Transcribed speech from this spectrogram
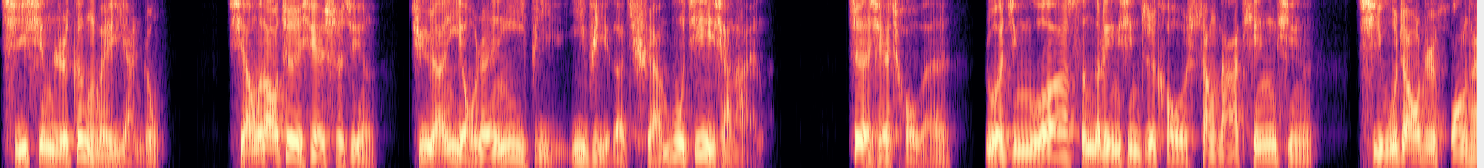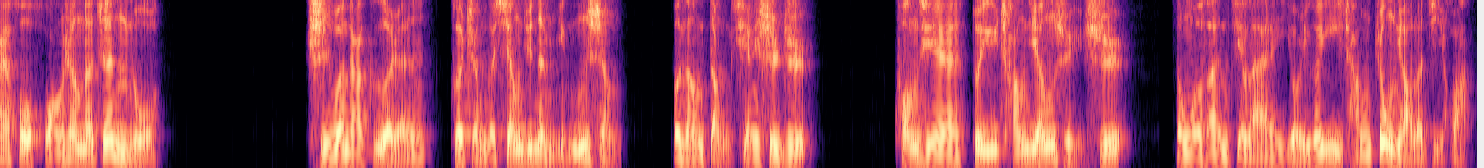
其性质更为严重。想不到这些事情，居然有人一笔一笔的全部记下来了。这些丑闻。若经过僧格林信之口上达天庭，岂不招致皇太后、皇上的震怒？事关他个人和整个湘军的名声，不能等闲视之。况且，对于长江水师，曾国藩近来有一个异常重要的计划，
